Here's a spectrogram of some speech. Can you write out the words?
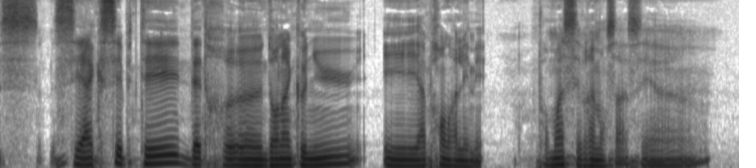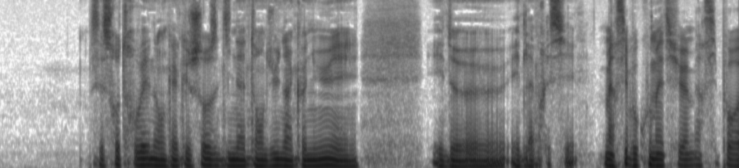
C'est accepter d'être dans l'inconnu et apprendre à l'aimer. Pour moi, c'est vraiment ça. C'est c'est se retrouver dans quelque chose d'inattendu, d'inconnu et, et de, et de l'apprécier. Merci beaucoup, Mathieu. Merci pour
